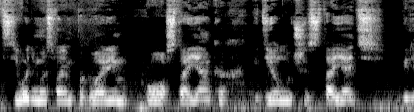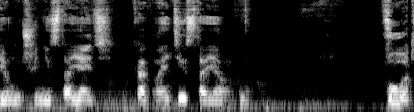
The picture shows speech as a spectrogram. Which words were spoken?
Сегодня мы с вами поговорим о стоянках, где лучше стоять, где лучше не стоять, как найти стоянку. Вот,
